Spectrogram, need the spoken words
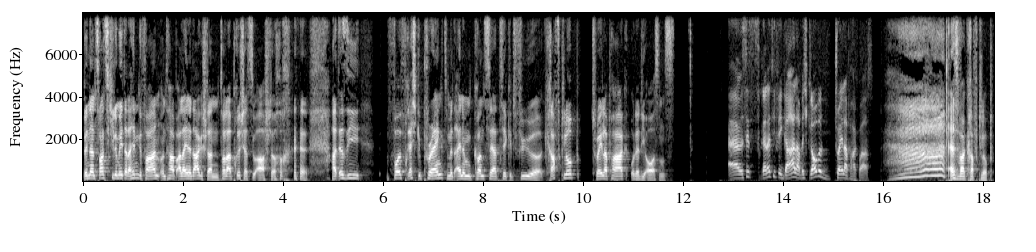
Bin dann 20 Kilometer dahin gefahren und habe alleine da gestanden. Toller Aprilscherz, du Arschloch. Hat er sie voll frech geprankt mit einem Konzertticket für Kraftklub, Trailerpark oder die Orsons? Äh, ist jetzt relativ egal, aber ich glaube, Trailer Park war es. Es war Kraftklub.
